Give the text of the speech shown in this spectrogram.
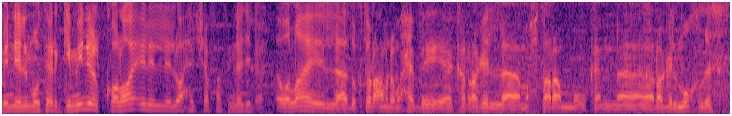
من المترجمين القلائل اللي الواحد شافها في النادي الأهلي. والله الدكتور عمرو محبي كان راجل محترم وكان راجل مخلص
